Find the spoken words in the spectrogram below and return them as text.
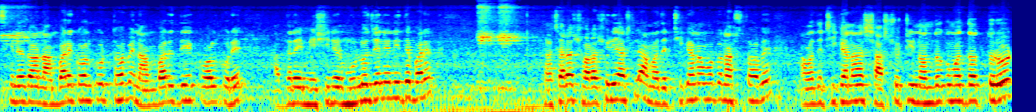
স্ক্রিনে দেওয়া নাম্বারে কল করতে হবে। নাম্বারে দিয়ে কল করে আপনারা এই মেশিনের মূল্য জেনে নিতে পারেন। তাছাড়া সরাসরি আসলে আমাদের ঠিকানা মতন আসতে হবে। আমাদের ঠিকানা সাতষট্টি নন্দকুমার দত্ত রোড,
